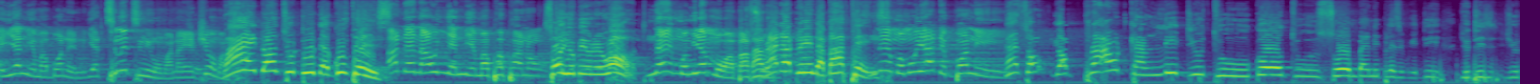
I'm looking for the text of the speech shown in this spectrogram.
ɛyɛ nneɛma bɔne no yɛtenetene wɔn anaa yɛtwe wɔn Why don't you do the good things adɛn na wonyɛ nneɛma papa no so you be rewarded, na mmom yɛmmɔ w'aba but so rather doing the bad things? na mmom woyɛ ade bɔne And so your proud can lead you to go to so many places we did, you did you,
